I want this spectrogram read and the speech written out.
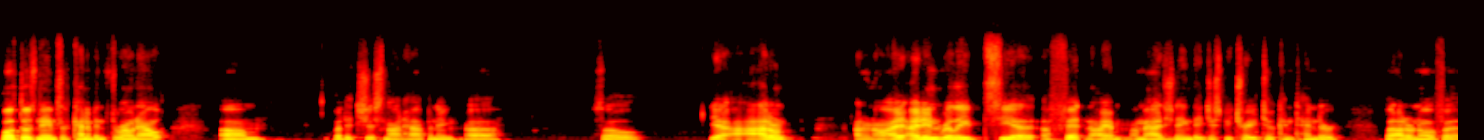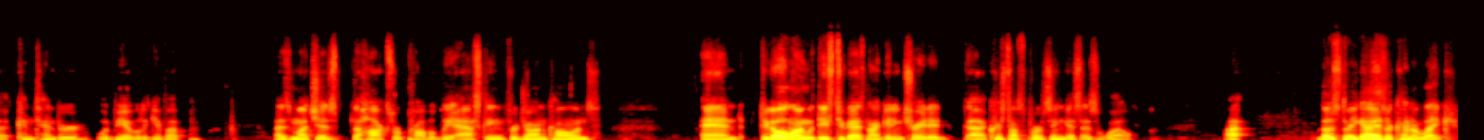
Both those names have kind of been thrown out, um, but it's just not happening. Uh, so, yeah, I, I don't, I don't know. I, I didn't really see a, a fit. I am imagining they'd just be traded to a contender, but I don't know if a contender would be able to give up as much as the Hawks were probably asking for John Collins. And to go along with these two guys not getting traded, uh, Kristaps Porzingis as well. Those three guys are kind of like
